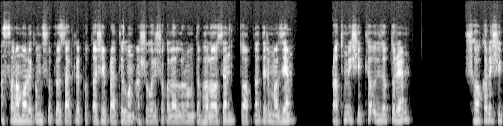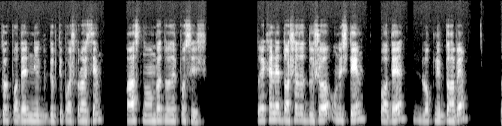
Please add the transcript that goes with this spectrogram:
আসসালামু আলাইকুম, সুপ্রিয় চাকরি প্রত্যাশী প্রার্থীগণ, আশা করি সকলে আল্লাহর রহমতে ভালো আছেন। তো আপনাদের মাঝে প্রাথমিক শিক্ষা অধিদপ্তরে সহকারী শিক্ষক পদে নিয়োগ বিজ্ঞপ্তি প্রকাশ করা হয়েছে, পাঁচ নভেম্বর দু হাজার পঁচিশ। তো এখানে দশ হাজার দুশো উনিশটি পদে লোক নিযুক্ত হবে, তো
